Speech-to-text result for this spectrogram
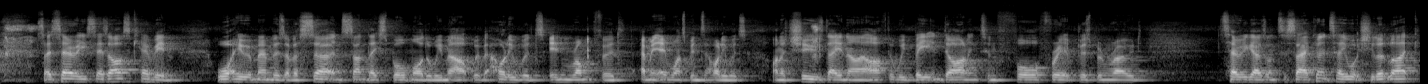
So Terry says, ask Kevin what he remembers of a certain Sunday sport model we met up with at Hollywood's in Romford. I mean, everyone's been to Hollywood's on a Tuesday night after we'd beaten Darlington 4-3 at Brisbane Road. Terry goes on to say, I couldn't tell you what she looked like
